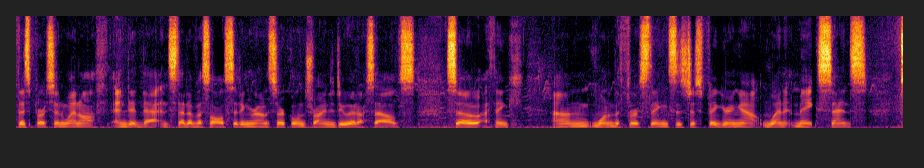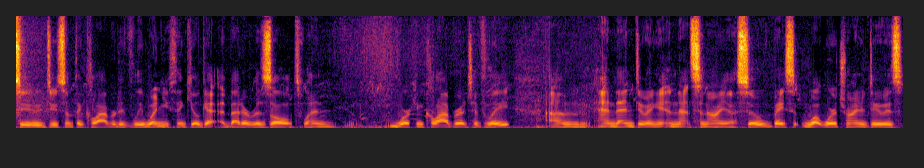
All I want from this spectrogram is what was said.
this person went off and did that instead of us all sitting around a circle and trying to do it ourselves. So I think um, one of the first things is just figuring out when it makes sense to do something collaboratively, when you think you'll get a better result when working collaboratively, um, and then doing it in that scenario. So basically what we're trying to do is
